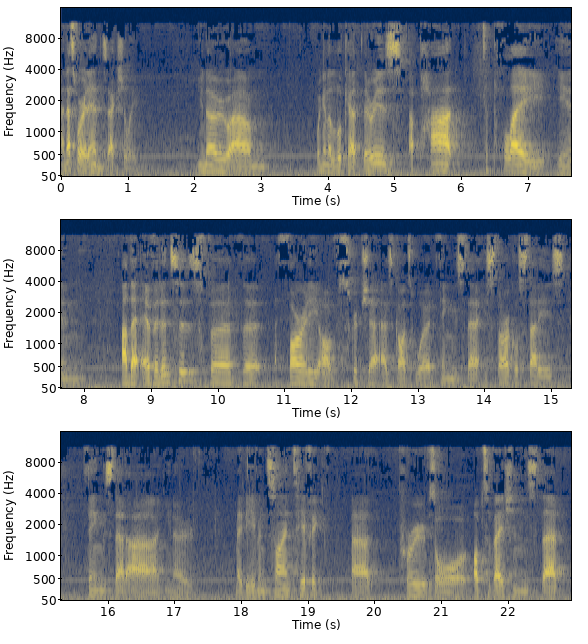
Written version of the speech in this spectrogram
and that's where it ends, actually. You know, um, we're going to look at there is a part to play in other evidences for the authority of Scripture as God's Word, things that are historical studies, things that are, you know, maybe even scientific uh, proofs or observations that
